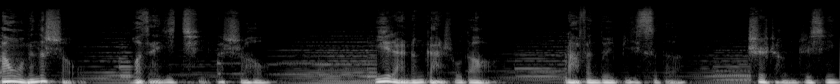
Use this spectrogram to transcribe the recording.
当我们的手握在一起的时候，依然能感受到那份对彼此的赤诚之心。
